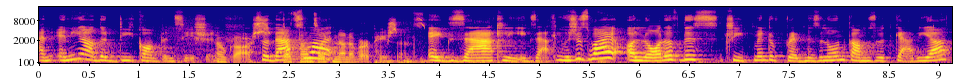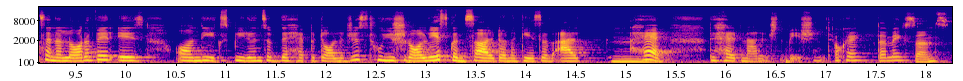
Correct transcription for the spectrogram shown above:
and any other decompensation. Oh gosh. So that sounds why like none of our patients. Exactly, exactly. Which is why a lot of this treatment of prednisolone comes with caveats, and a lot of it is on the experience of the hepatologist, who you should always consult on a case of hmm. al- hep to help manage the patient. Okay, that makes sense.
